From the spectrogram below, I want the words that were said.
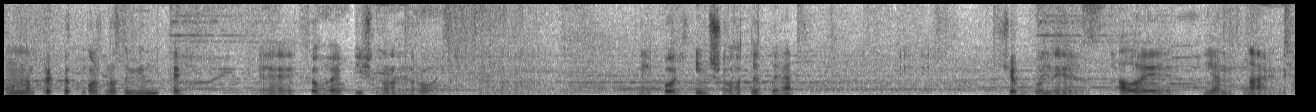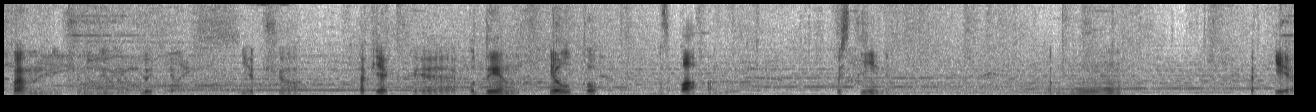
Ну, наприклад, можна замінити е, цього епічного героя е, на якогось іншого ДД, е, щоб вони. Але я не знаю, не впевнений, що вони наб'ють, якщо так як е, один кілто з бафами постійним. Тому таке.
